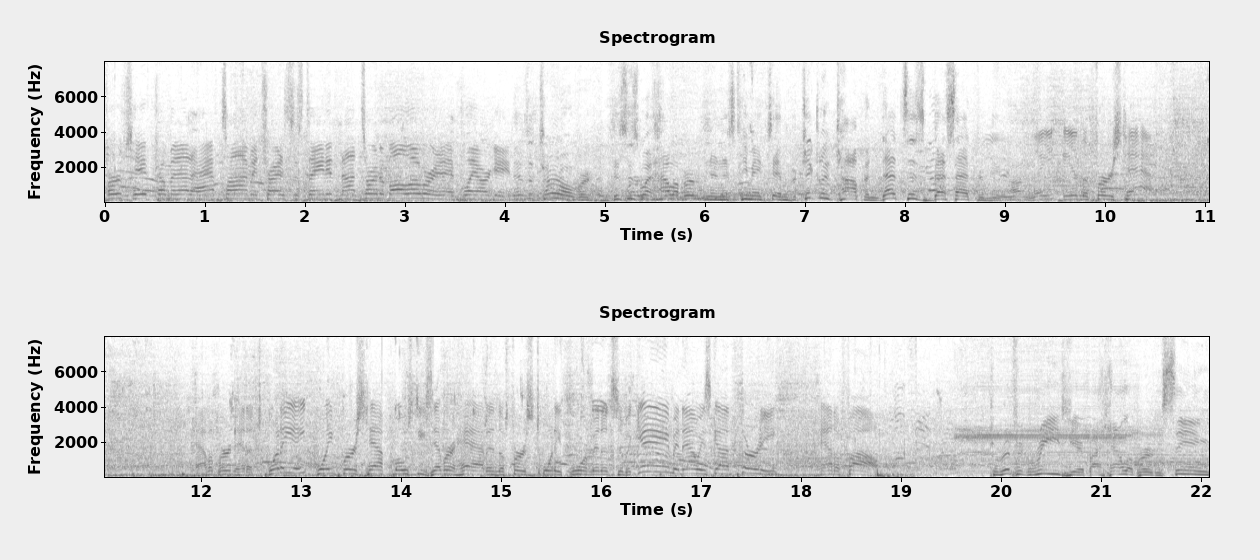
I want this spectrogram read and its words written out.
first hit coming out of halftime and try to sustain it, not turn the ball over and, and play our game. There's a turnover. This is what Haliburton and his teammates, and particularly Toppin, that's his best attribute. Late in the first half. Haliburton had a 28-point first half, most he's ever had in the first 24 minutes of a game, and now he's got 30 and a foul. Terrific read here by Haliburton, seeing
